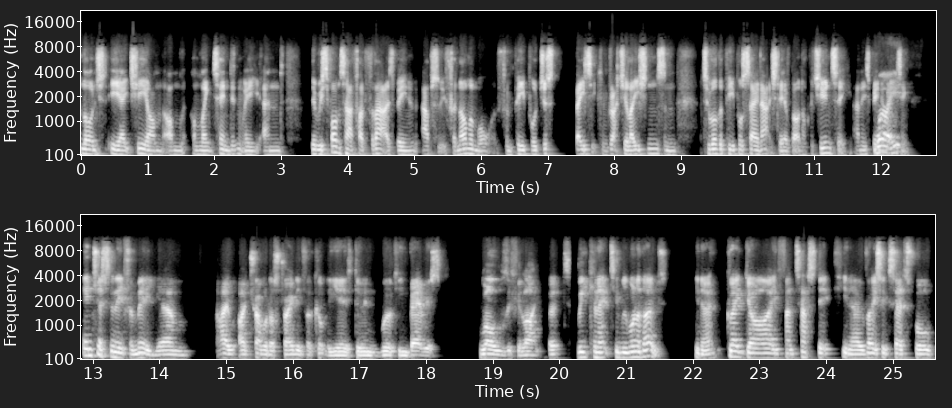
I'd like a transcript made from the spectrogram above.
launched EHE on, on, on LinkedIn, didn't we? And the response I've had for that has been absolutely phenomenal from people just basic congratulations and to other people saying, actually, I've got an opportunity. And it's been well, amazing. Interestingly for me, um, I, I traveled Australia for a couple of years doing working various roles, if you like, but reconnected with one of those you know, great guy, fantastic, you know, very successful.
